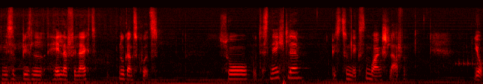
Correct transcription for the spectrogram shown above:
Dann ist ein bisschen heller vielleicht. Nur ganz kurz. So, gutes Nächtle. Bis zum nächsten Morgen schlafen. Jo.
